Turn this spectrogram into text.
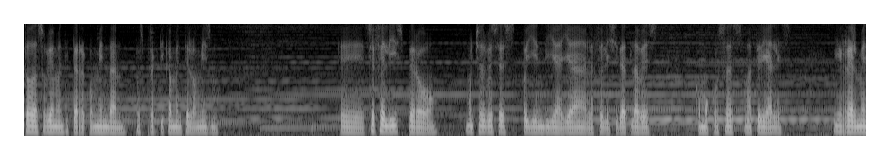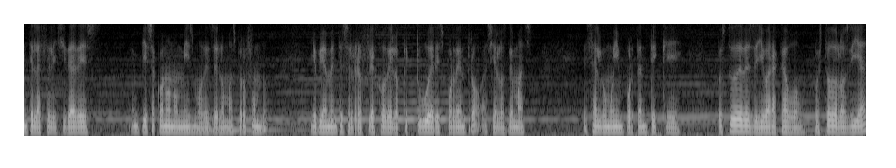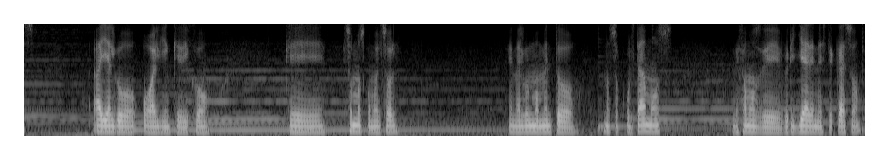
todas obviamente te recomiendan pues prácticamente lo mismo eh, sé feliz, pero muchas veces hoy en día ya la felicidad la ves como cosas materiales y realmente la felicidad es empieza con uno mismo desde lo más profundo y obviamente es el reflejo de lo que tú eres por dentro hacia los demás. Es algo muy importante que pues tú debes de llevar a cabo pues todos los días. Hay algo o alguien que dijo que somos como el sol. En algún momento nos ocultamos, dejamos de brillar en este caso,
